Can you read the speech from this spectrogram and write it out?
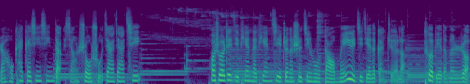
然后开开心心的享受暑假假期。 话说这几天的天气真的是进入到梅雨季节的感觉了，特别的闷热。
